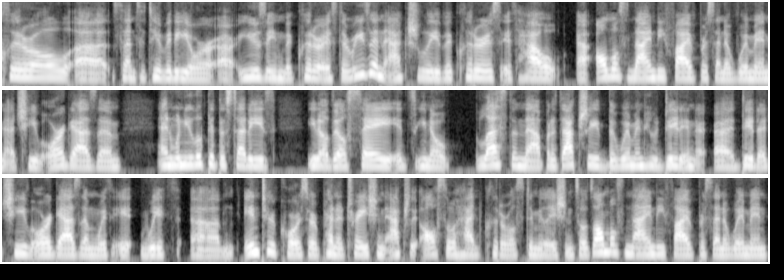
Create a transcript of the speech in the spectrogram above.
clitoral uh, sensitivity or uh, using the clitoris. The reason actually the clitoris is how uh, almost 95% of women achieve orgasm and when you look at the studies, you know, they'll say it's, you know, less than that, but it's actually the women who did in, uh, did achieve orgasm with it with um, intercourse or penetration actually also had clitoral stimulation. So it's almost 95% of women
